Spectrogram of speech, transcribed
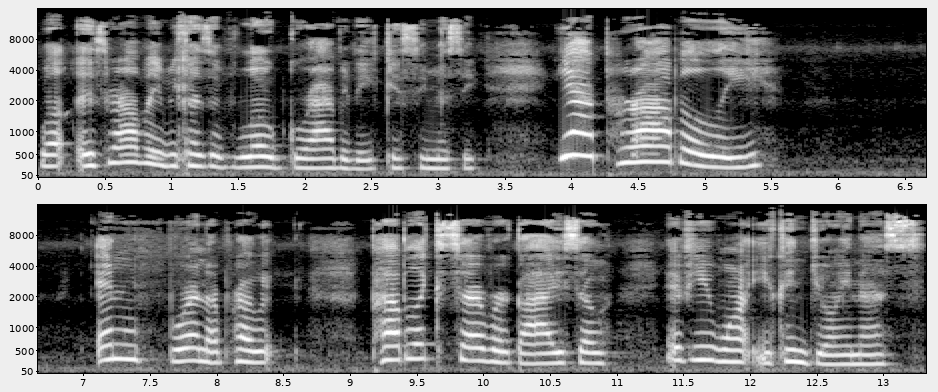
Well, it's probably because of low gravity, Kissy Missy. Yeah, probably and we're in a public server, guys. So if you want, you can join us.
